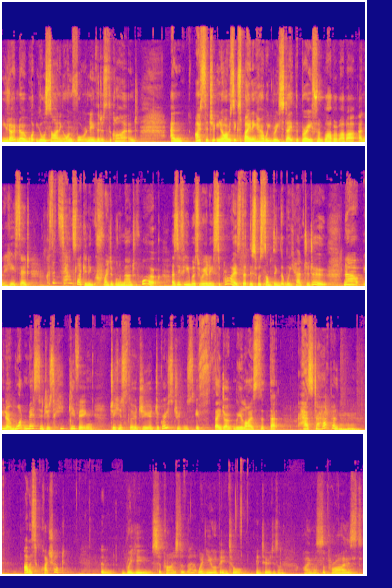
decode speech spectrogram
you don't know what you're signing on for, and neither does the client. And I said to, you know, I was explaining how we restate the brief and blah, blah, blah, blah. And he said, because it sounds like an incredible amount of work, as if he was really surprised that this was something that we had to do. Now, you know, what message is he giving to his third year degree students if they don't realise that that has to happen? I was quite shocked. And were you surprised at that when you were being taught interior design? I was surprised.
